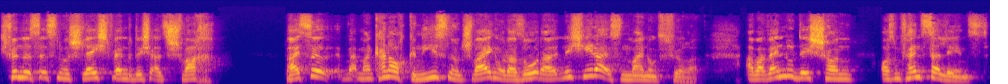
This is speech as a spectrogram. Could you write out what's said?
Ich finde, es ist nur schlecht, wenn du dich als schwach, weißt du, man kann auch genießen und schweigen oder so, oder nicht jeder ist ein Meinungsführer. Aber wenn du dich schon aus dem Fenster lehnst,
